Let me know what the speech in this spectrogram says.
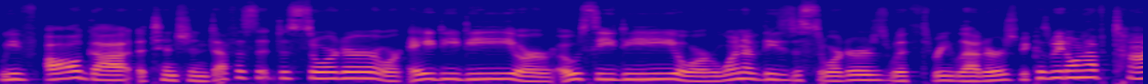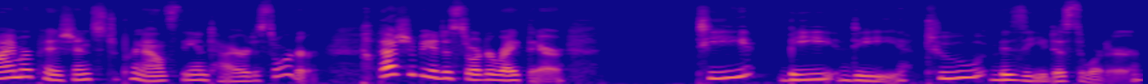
We've all got attention deficit disorder or ADD or OCD or one of these disorders with three letters because we don't have time or patience to pronounce the entire disorder. That should be a disorder right there. TBD, too busy disorder.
